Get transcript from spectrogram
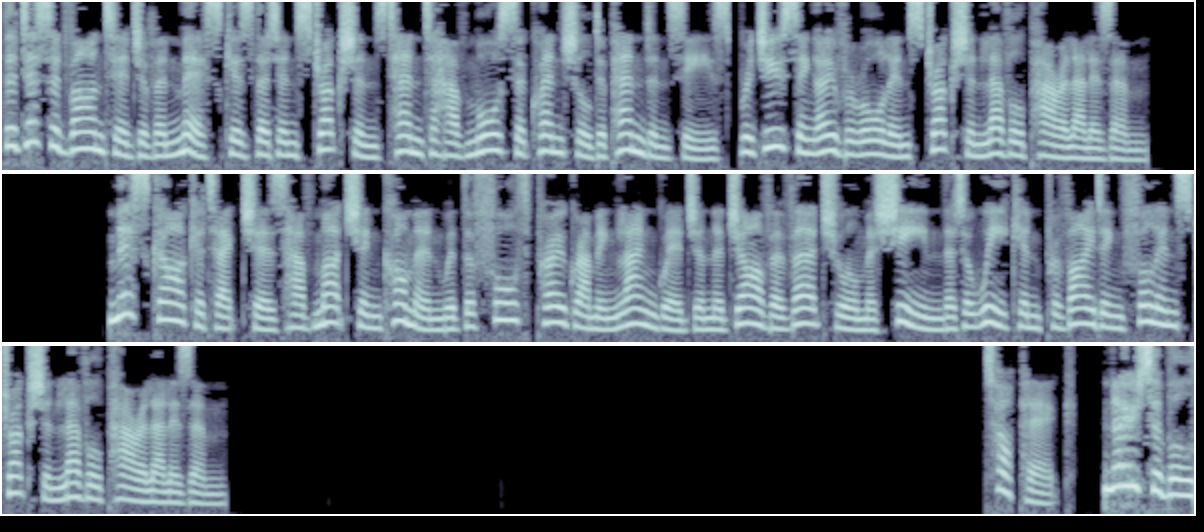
The disadvantage of an MISC is that instructions tend to have more sequential dependencies, reducing overall instruction-level parallelism. MISC architectures have much in common with the Forth programming language and the Java virtual machine that are weak in providing full instruction-level parallelism. Notable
